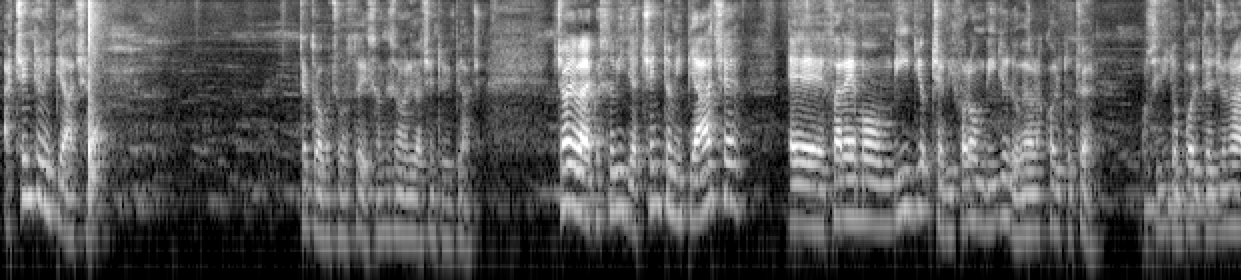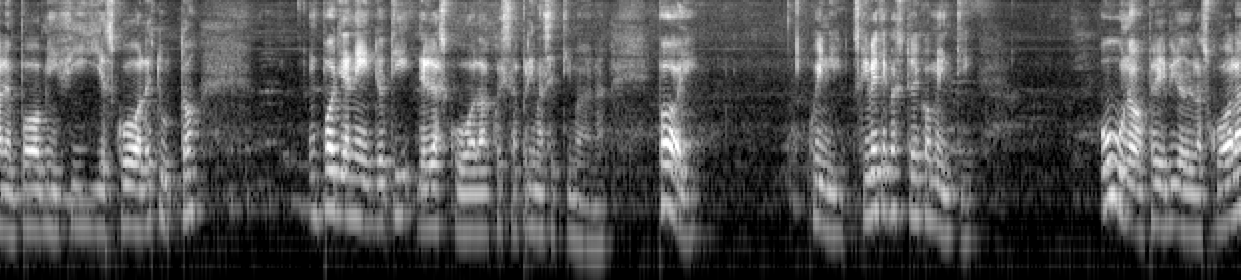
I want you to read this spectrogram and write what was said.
a 100 mi piace certo lo faccio lo stesso anche se non arriva a 100 mi piace facciamo arrivare questo video a 100 mi piace e faremo un video cioè vi farò un video dove ho raccolto cioè ho sentito un po' il telegiornale, un po' i miei figli a scuola e tutto, un po' di aneddoti della scuola questa prima settimana. Poi, quindi scrivete qua sotto nei commenti, uno per il video della scuola,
